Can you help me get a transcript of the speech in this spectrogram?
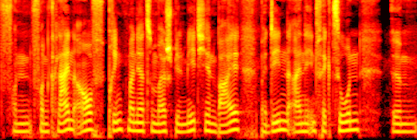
von, von klein auf bringt man ja zum Beispiel Mädchen bei, bei denen eine Infektion ähm,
